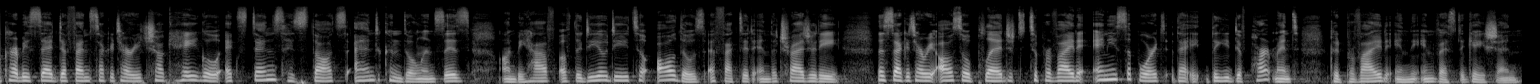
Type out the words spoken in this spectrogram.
Kirby said Defense Secretary Chuck Hagel extends his thoughts and condolences on behalf of the DoD to all those affected in the tragedy. The Secretary also pledged to provide any support that the department could provide in the investigation.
